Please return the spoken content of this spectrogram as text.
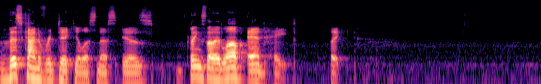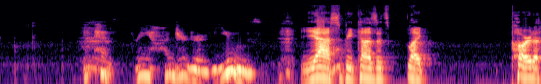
this kind of ridiculousness is things that I love and hate. Like, it has 300 reviews. Yes, because it's like part of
